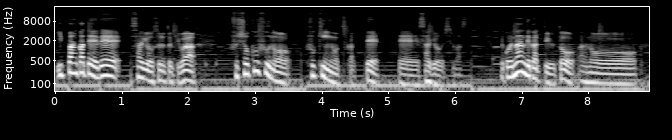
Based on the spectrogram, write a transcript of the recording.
一般家庭で作業するときは、不織布の布巾を使って、えー、作業します。で、これなんでかっていうと、あのー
